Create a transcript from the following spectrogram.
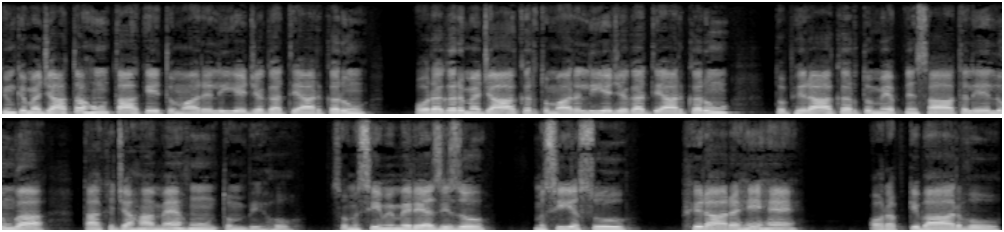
کیونکہ میں جاتا ہوں تاکہ تمہارے لیے جگہ تیار کروں۔ اور اگر میں جا کر تمہارے لیے جگہ تیار کروں، تو پھر آ کر تمہیں اپنے ساتھ لے لوں گا۔ تاکہ جہاں میں ہوں تم بھی ہو۔ سو مسیح میں میرے عزیزو، مسیح یسو پھر آ رہے ہیں اور اب کی بار وہ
